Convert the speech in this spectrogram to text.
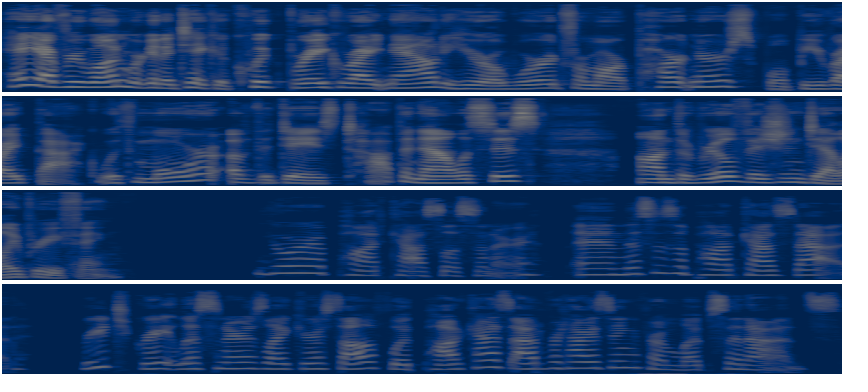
Hey everyone, we're going to take a quick break right now to hear a word from our partners. We'll be right back with more of the day's top analysis on the Real Vision Daily Briefing. You're a podcast listener, and this is a podcast ad. Reach great listeners like yourself with podcast advertising from Libsyn Ads.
